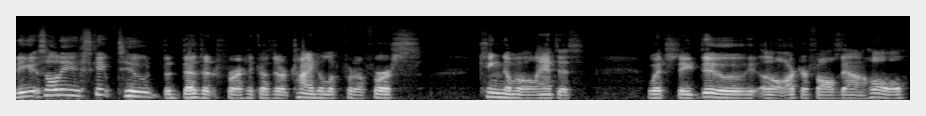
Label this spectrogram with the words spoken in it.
The, so they escape to the desert first because they're trying to look for the first kingdom of Atlantis, which they do. Uh, Arthur falls down a hole,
